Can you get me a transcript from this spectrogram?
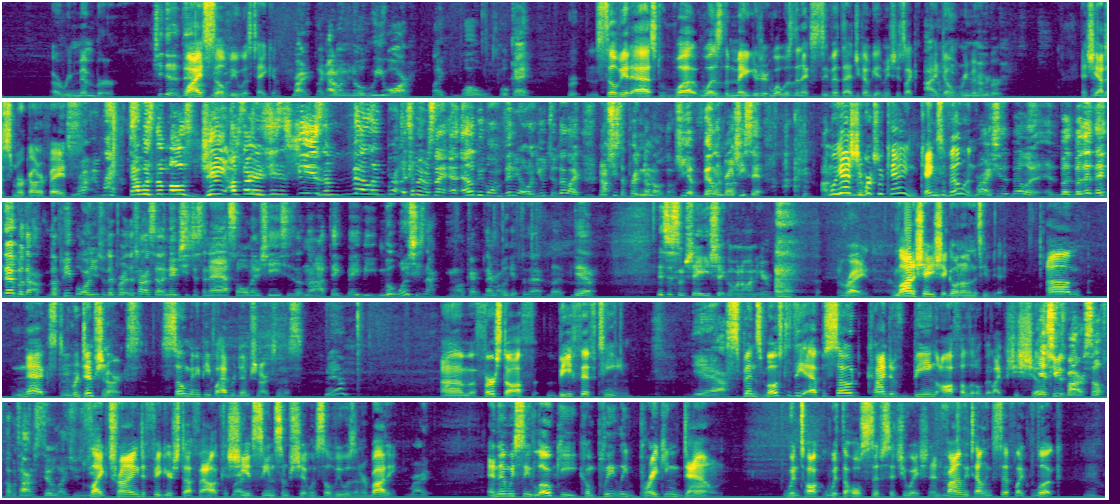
or remember she did why Sylvie was taken. Right, like I don't even know who you are. Like whoa, okay. R- Sylvie had asked what was the major, what was the Nexus event that had you come get me. She's like, I, don't, remember. And she had a smirk on her face. Right, right. That was the most G. I'm sorry, she's she's a villain, bro. Some people were saying, and other people on video on YouTube, they're like, "No, she's a pretty no, no, no. She a villain, bro." She said, Well, yeah, she works with Kang. Kang's a villain. Right, she's a villain, but but they, they, but the, the people on YouTube they're, they're trying to say like maybe she's just an asshole. Maybe she, she's a, no. I think maybe what what if she's not? Okay, never mind. We'll get to that. But yeah, it's just some shady shit going on here, bro. Right. A lot of shady shit going on in the TVA. Um, next, Mm-hmm. redemption arcs. So many people had redemption arcs in this. yeah, Um, first off, B15 yeah, spends most of the episode kind of being off a little bit, like she should. yeah. She was by herself a couple times too. Like she was like trying to figure stuff out because Right. she had seen some shit when Sylvie was in her body. right, And then we see Loki completely breaking down when talk with the whole Sif situation Mm-hmm. and finally telling Sif like, "Look,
